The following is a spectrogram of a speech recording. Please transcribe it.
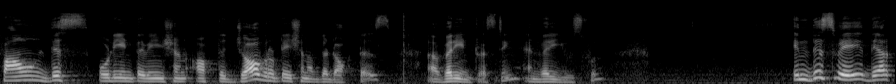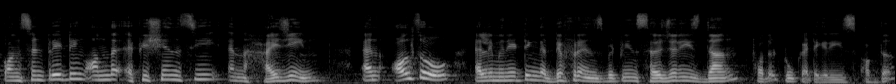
found this OD intervention of the job rotation of the doctors uh, very interesting and very useful. In this way, they are concentrating on the efficiency and hygiene and also eliminating the difference between surgeries done for the two categories of the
